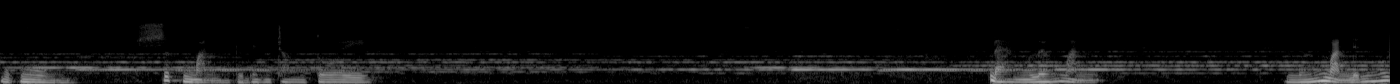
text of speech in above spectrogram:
một nguồn sức mạnh từ bên trong tôi. Lớn đến mức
